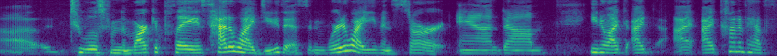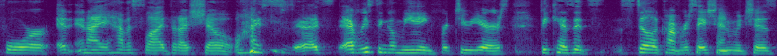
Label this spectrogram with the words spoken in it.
uh, tools from the marketplace? How do I do this? And where do I even start? And um, you know, I, I, I, I kind of have four, and, and, I have a slide that I show I, I, every single meeting for two years because it's still a conversation, which is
